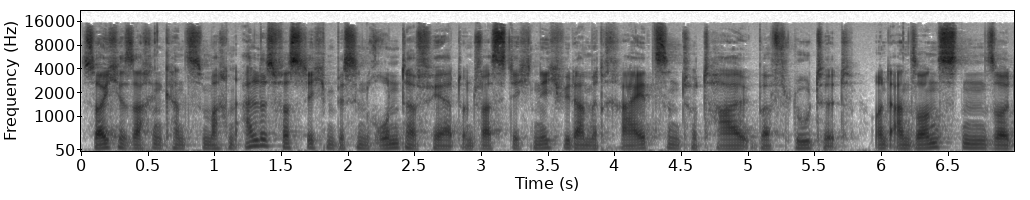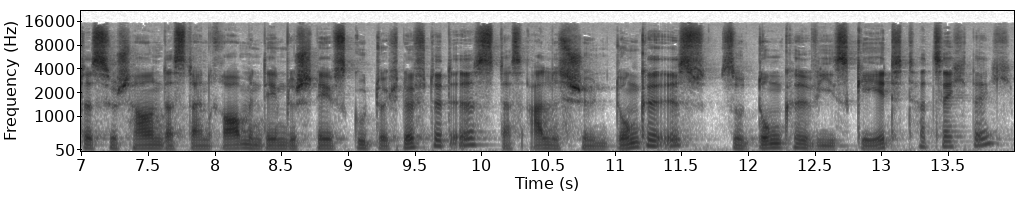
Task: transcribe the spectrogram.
Solche Sachen kannst du machen. Alles, was dich ein bisschen runterfährt und was dich nicht wieder mit Reizen total überflutet. Und ansonsten solltest du schauen, dass dein Raum, in dem du schläfst, gut durchlüftet ist, dass alles schön dunkel ist, so dunkel wie es geht tatsächlich.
